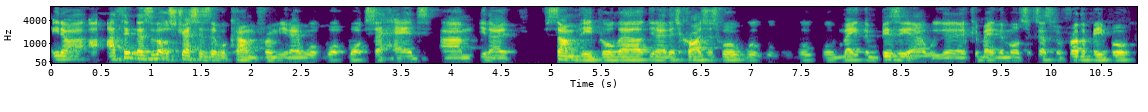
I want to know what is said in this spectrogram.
you know I, I, think there's a lot of stresses that will come from you know what, what what's ahead. Um, you know some people they'll you know this crisis will will, will, will make them busier. We could make them more successful. For other people,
